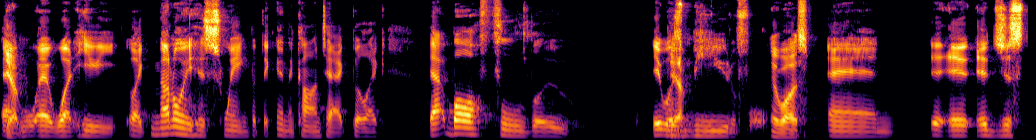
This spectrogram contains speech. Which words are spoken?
at, at what he like. Not only his swing, but the, in the contact, but like that ball flew. It was Yep. beautiful, It was. and it, it, it just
